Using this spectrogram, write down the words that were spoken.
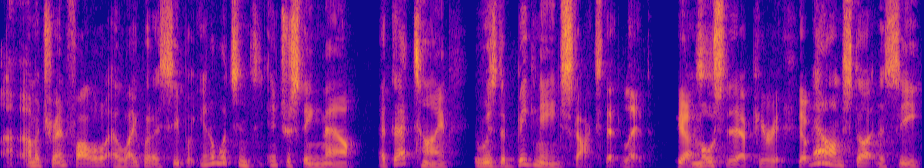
I'm a trend follower. I like what I see. But you know what's in- interesting now? At that time, it was the big name stocks that led Yes. most of that period. Yep. Now I'm starting to see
